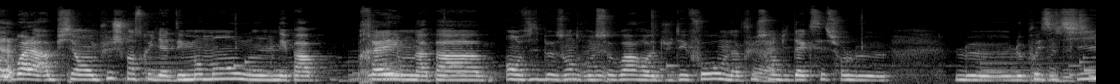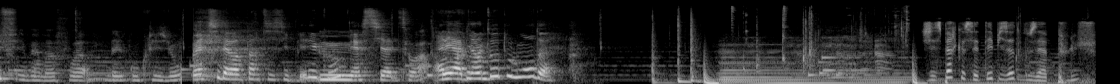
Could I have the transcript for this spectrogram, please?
voilà. Puis en plus, je pense qu'il y a des moments où on n'est pas prêt, et Mm. on n'a pas envie, besoin de Mm. recevoir euh, du défaut. On a plus envie d'axer sur le le, le positif. Et ben ma foi, belle conclusion. Merci d'avoir participé, les Mm, Merci à toi. Allez, à bientôt tout le monde. J'espère que cet épisode vous a plu.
